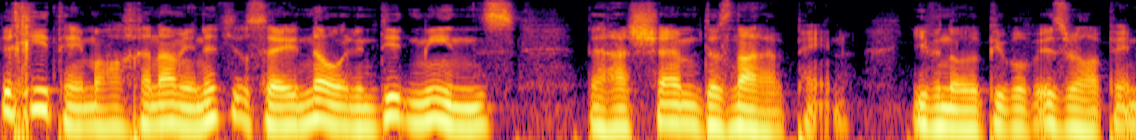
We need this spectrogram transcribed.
And if you'll say no, it indeed means that Hashem does not have pain, even though the people of Israel have pain.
